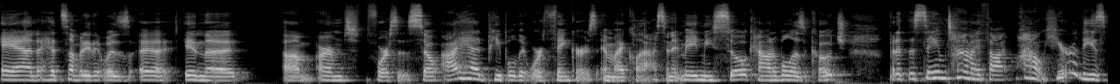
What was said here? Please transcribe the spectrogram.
and I had somebody that was uh, in the um, armed forces. So I had people that were thinkers in my class, and it made me so accountable as a coach. But at the same time, I thought, wow, here are these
